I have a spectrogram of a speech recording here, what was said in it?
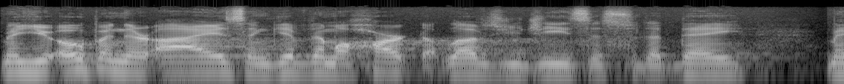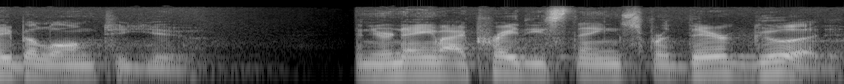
may you open their eyes and give them a heart that loves you, Jesus, so that they may belong to you. In your name, I pray these things for their good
